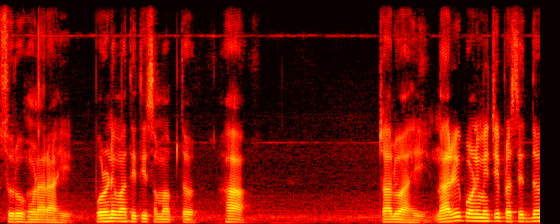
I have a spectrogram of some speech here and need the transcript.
सुरू होणार आहे. पौर्णिमा तिथी समाप्त हा चालू आहे. नारळी पौर्णिमेचे प्रसिद्ध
